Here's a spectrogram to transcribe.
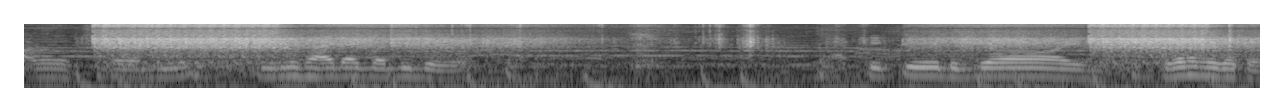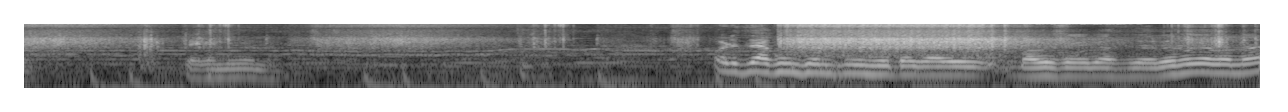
আরও একশো টাকা দিয়ে। সাইড একবার দিয়ে দেবো। অ্যাটিটিউড বয় এখানে কত? টাকা নেবে না। ওটা এখন চলছে টাকায় বারো টাকা বেচা যাবে বেচা যাবে না?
